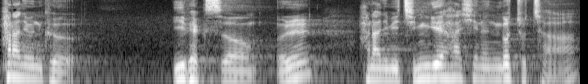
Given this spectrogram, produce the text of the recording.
하나님은 그 이 백성을 하나님이 징계하시는 것조차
